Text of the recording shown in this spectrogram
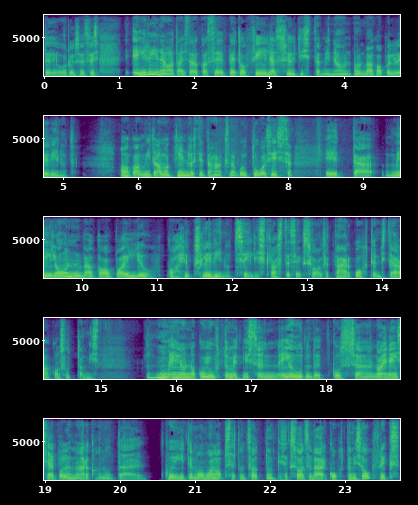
tööorjuses või erinevad asjad, aga see pedofiilias süüdistamine on, on väga palju levinud aga mida ma kindlasti tahaks nagu tuua sisse, et äh, meil on väga palju kahjuks levinud sellist laste seksuaalset väärkohtlemist ja ärakasutamist. meil on nagu juhtumeid, mis on jõudnud, et kus äh, naine ise pole märganud, äh, kui tema oma lapsed on sattunudki seksuaalse väärkohtlemise ohvriks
